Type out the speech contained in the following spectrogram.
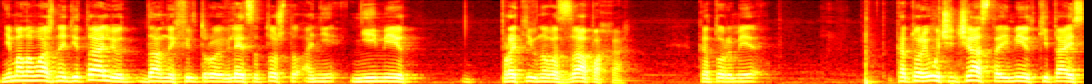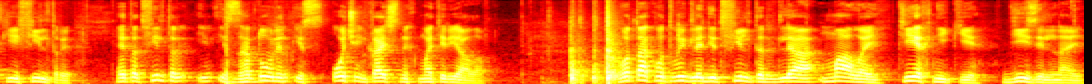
Немаловажной деталью данных фильтров является то, что они не имеют противного запаха, которыми, которые очень часто имеют китайские фильтры. Этот фильтр изготовлен из очень качественных материалов. Вот так вот выглядит фильтр для малой техники дизельной.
